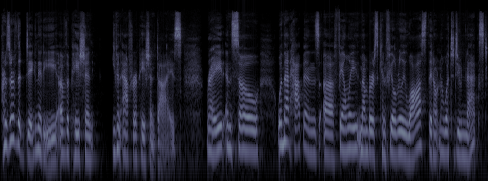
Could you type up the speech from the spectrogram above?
preserve the dignity of the patient even after a patient dies, right? And so when that happens, uh, family members can feel really lost. They don't know what to do next.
